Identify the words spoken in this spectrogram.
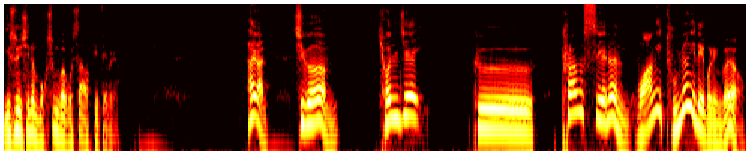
이순신은 목숨 걸고 싸웠기 때문에. 하여간 지금 현재 그 프랑스에는 왕이 두 명이 돼버린 거예요.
